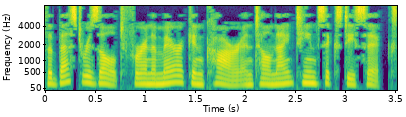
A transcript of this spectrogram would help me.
the best result for an American car until 1966.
